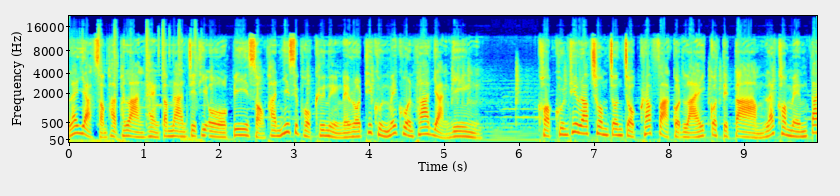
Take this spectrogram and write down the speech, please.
และอยากสัมผัสพลังแห่งตำนาน GTO ปี 2026 คือหนึ่งในรถที่คุณไม่ควรพลาดอย่างยิ่ง ขอบคุณที่รับชมจนจบครับฝากกดไลค์ กดติดตาม และคอมเมนต์ใต้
